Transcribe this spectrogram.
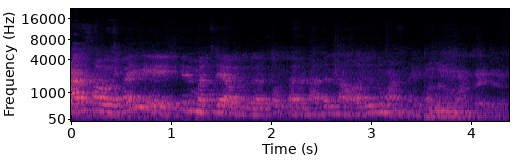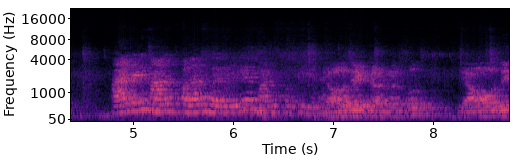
ಆರು ಸಾವಿರ ರೂಪಾಯಿ ತಿರು ಮತ್ತೆ ಅವ್ರಿಗೆ ಕೊಡ್ತಾರೆ. ಅದನ್ನ ನಾವು ಅದನ್ನು ಮಾಡ್ತಾ ಇದ್ದೀವಿ. ಅದನ್ನು ಮಾಡ್ತಾ ಇದ್ದಾರೆ? ಆಲ್ರೆಡಿ ನಾಲ್ಕು ಫಲಾನುಭವಿಗಳಿಗೆ ಮಾಡಿಸ್ಕೊಟ್ಟಿದ್ದೀವಿ ಯಾವುದೇ ಕಾರಣಕ್ಕೂ ಯಾವುದೇ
